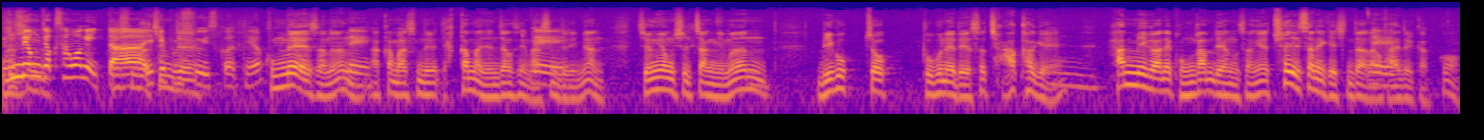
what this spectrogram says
운명적 상황에 있다. 그렇습니다. 이렇게 볼 수 있을 것 같아요. 국내에서는 네. 아까 말씀드린 약간만 연장선에 네. 말씀드리면 정영 실장님은 미국 쪽 부분에 대해서 정확하게 한미 간의 공감대 형성에 최일선에 계신다라고 음. 네. 봐야 될 것 같고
